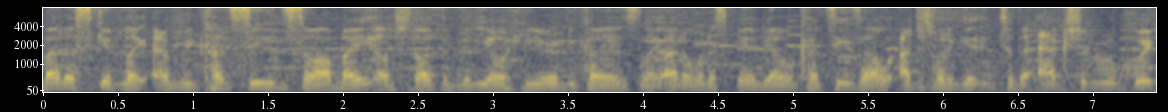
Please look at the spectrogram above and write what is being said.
Might have skipped like every cutscene, so I might um, start the video here because like I don't want to spam you out with cutscenes. I, I just want to get into the action real quick.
